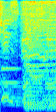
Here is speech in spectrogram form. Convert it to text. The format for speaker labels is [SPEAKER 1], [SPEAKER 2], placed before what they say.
[SPEAKER 1] She's gone.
